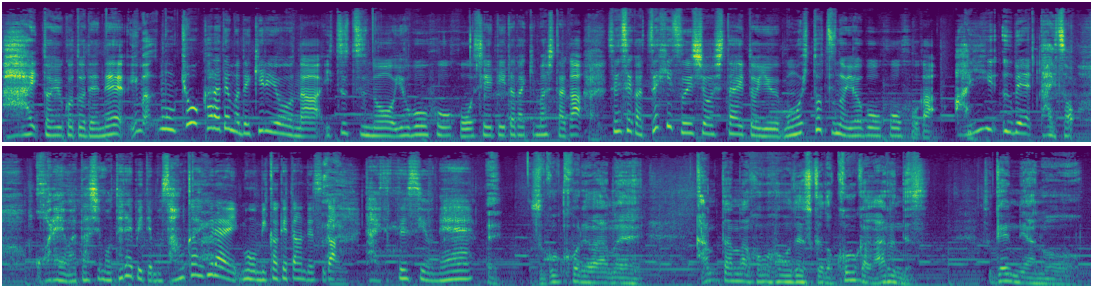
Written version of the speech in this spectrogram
はい、ということでね今もう今日からでもできるような5つの予防方法を教えていただきましたが、はい、先生がぜひ推奨したいというもう一つの予防方法があいうべ体操。これ私もテレビでも3回ぐらいもう見かけたんですが、はい、大切ですよね。えすごくこれはね簡単な方法ですけど効果があるんです。現にあの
